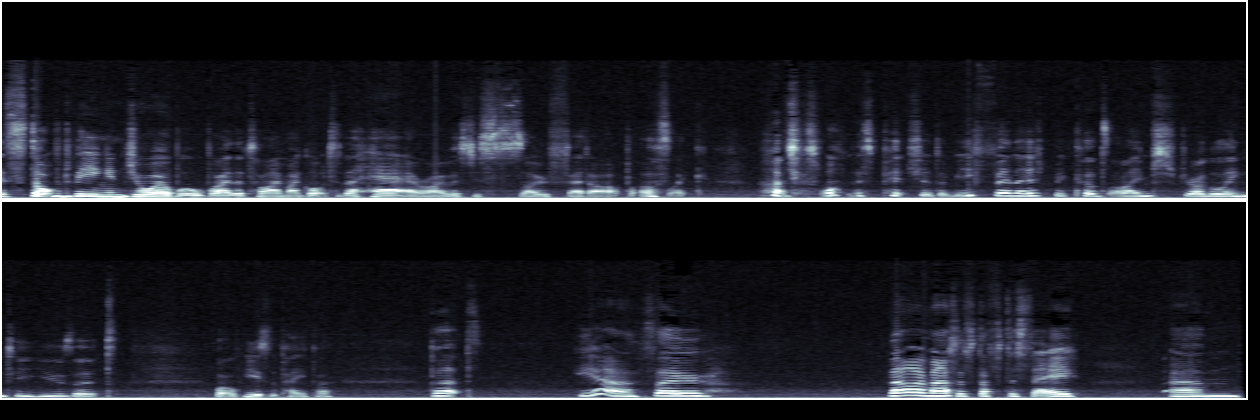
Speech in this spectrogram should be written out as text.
it stopped being enjoyable by the time I got to the hair. I was just so fed up. I was like, I just want this picture to be finished because I'm struggling to use it. Well, use the paper. But yeah, so now I'm out of stuff to say. Um,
